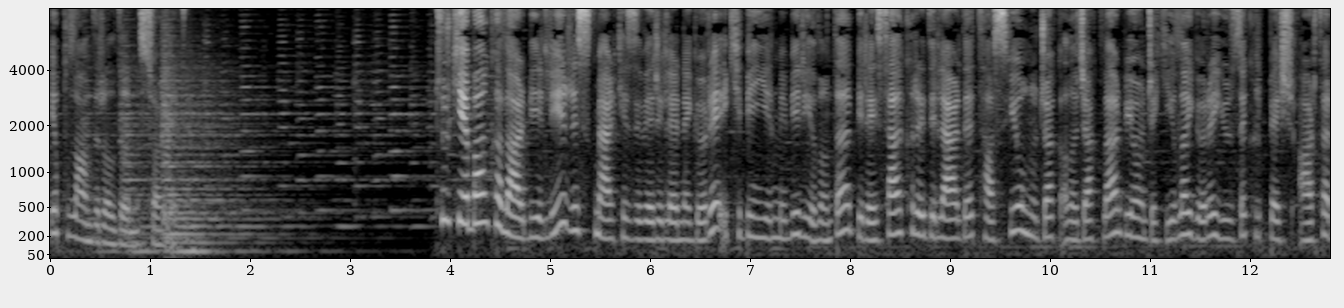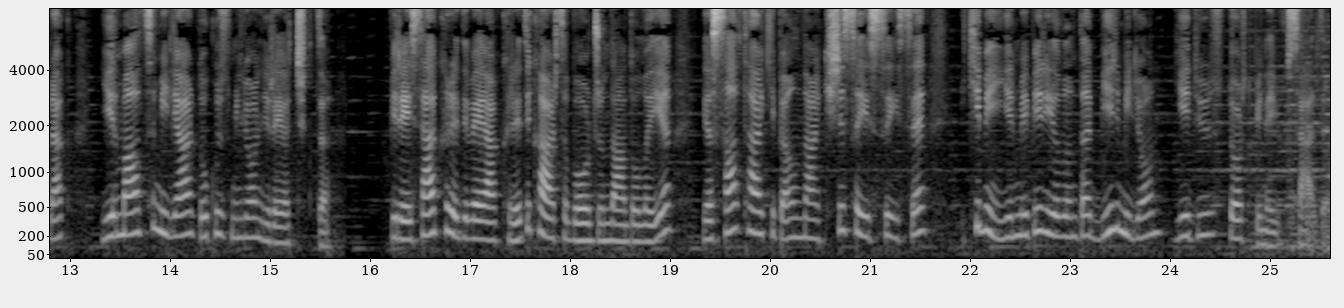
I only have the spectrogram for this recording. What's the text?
yapılandırıldığını söyledi. Türkiye Bankalar Birliği Risk Merkezi verilerine göre 2021 yılında bireysel kredilerde tasfiye olunacak alacaklar bir önceki yıla göre %45 artarak 26 milyar 9 milyon liraya çıktı. Bireysel kredi veya kredi kartı borcundan dolayı yasal takibi alınan kişi sayısı ise 2021 yılında 1 milyon 704 bine yükseldi.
